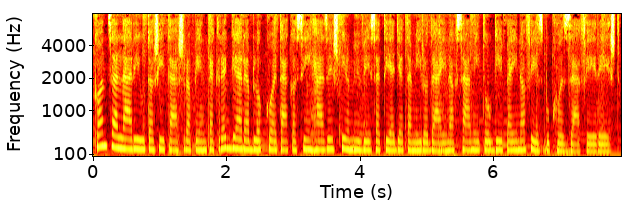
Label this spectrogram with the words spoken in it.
Kancellári utasításra péntek reggelre blokkolták a Színház és Filművészeti Egyetem irodáinak számítógépein a Facebook hozzáférést.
